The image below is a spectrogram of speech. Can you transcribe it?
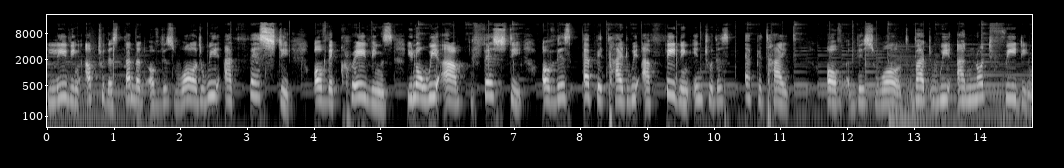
living up to the standard of this world. We are thirsty of the cravings. You know, we are thirsty of this appetite. We are feeding into this appetite of this world, but we are not feeding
